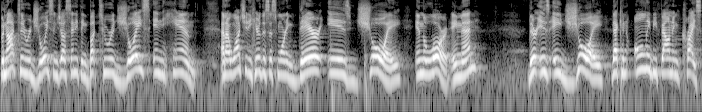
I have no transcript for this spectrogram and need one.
but not to rejoice in just anything, but to rejoice in Him. And I want you to hear this this morning. There is joy in the Lord. Amen? There is a joy that can only be found in Christ.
